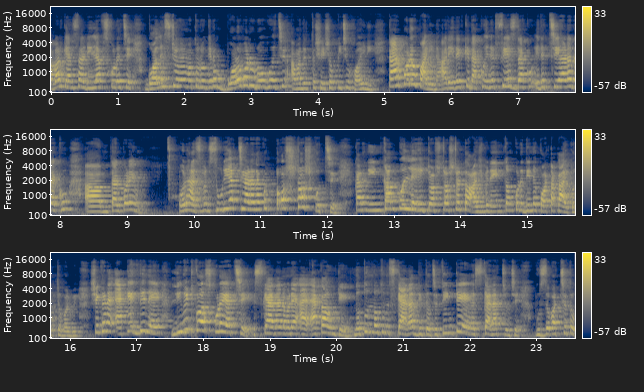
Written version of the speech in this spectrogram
আবার ক্যান্সার রিল্যাপস করেছে গলে স্টোনের মতো রোগ এরকম বড় বড় রোগ হয়েছে আমাদের তো সেসব কিছু হয়নি। তারপরেও পারি না। আর এদেরকে দেখো এদের ফেস দেখো এদের চেহারা দেখো আম, তারপরে ওর হাজব্যান্ড সুরিয়ার চেহারা দেখো টস টস করছে। কারণ ইনকাম করলে এই টস টসটা তো আসবে না ইনকাম করে দিনে ক টাকা আয় করতে পারবে। সেখানে এক এক দিনে লিমিট ক্রস করে যাচ্ছে স্ক্যানার মানে অ্যাকাউন্টে নতুন নতুন স্ক্যানার দিতে হচ্ছে, তিনটে স্ক্যানার চলছে। বুঝতে পারছ তো?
